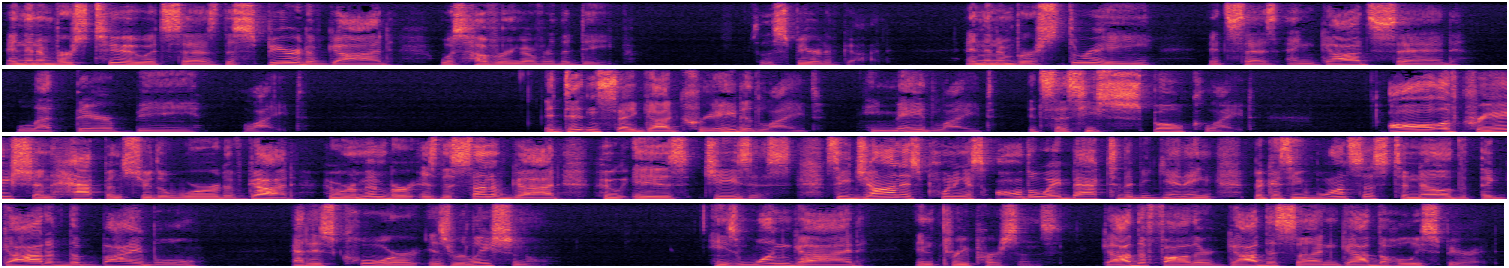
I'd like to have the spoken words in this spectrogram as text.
And then in verse 2, it says, The Spirit of God was hovering over the deep. So the Spirit of God. And then in verse 3, it says, And God said, Let there be light. It didn't say God created light, He made light. It says He spoke light. All of creation happens through the Word of God, who remember is the Son of God, who is Jesus. See, John is pointing us all the way back to the beginning because he wants us to know that the God of the Bible, at his core, is relational. He's one God in three persons God the Father, God the Son, God the Holy Spirit.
